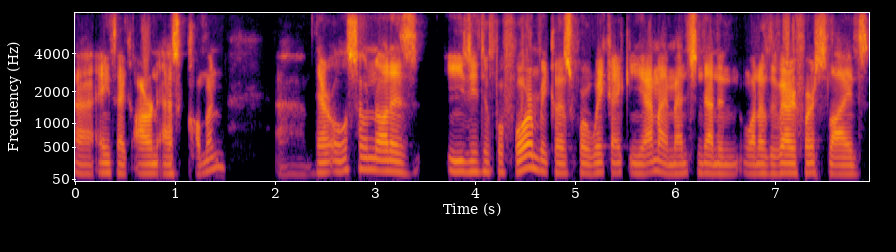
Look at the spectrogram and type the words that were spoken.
uh, ATAG aren't as common. Uh, they're also not as easy to perform because for WCAG EM, I mentioned that in one of the very first slides,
